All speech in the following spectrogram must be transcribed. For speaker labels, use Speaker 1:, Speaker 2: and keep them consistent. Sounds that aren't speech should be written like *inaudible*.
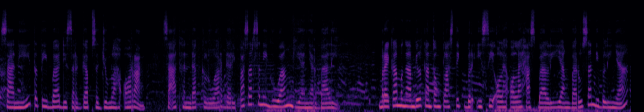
Speaker 1: Sani tiba disergap sejumlah orang saat hendak keluar dari Pasar Seni Guang, Gianyar, Bali. Mereka mengambil kantong plastik berisi oleh-oleh khas Bali yang barusan dibelinya,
